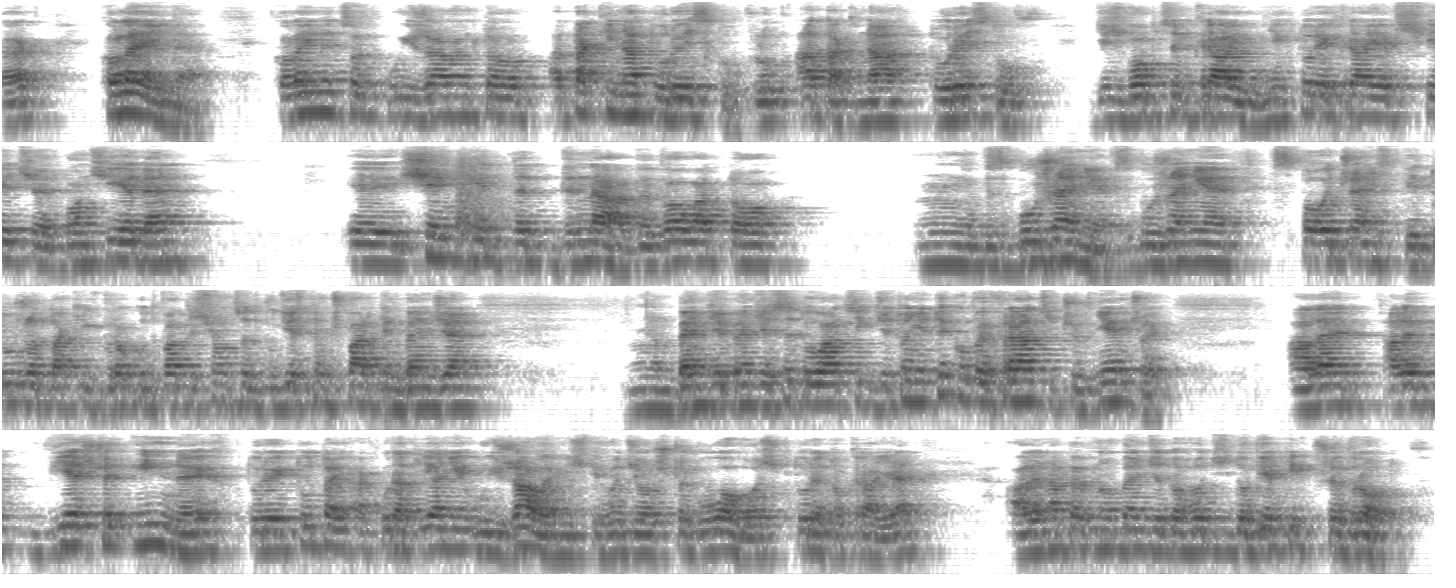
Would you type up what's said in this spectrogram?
Tak? Kolejne. Kolejne, co ujrzałem, to ataki na turystów lub atak na turystów gdzieś w obcym kraju. Niektóre kraje w świecie, bądź jeden, yy, sięgnie dna, wywoła to mm, wzburzenie, wzburzenie w społeczeństwie. Dużo takich w roku 2024 będzie, mm, będzie, będzie sytuacji, gdzie to nie tylko we Francji czy w Niemczech, ale, ale w jeszcze innych, których tutaj akurat ja nie ujrzałem, jeśli chodzi o szczegółowość, które to kraje, ale na pewno będzie dochodzić do wielkich przewrotów.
